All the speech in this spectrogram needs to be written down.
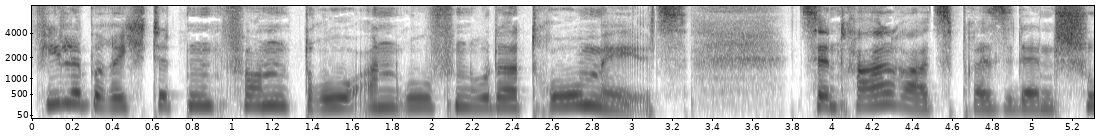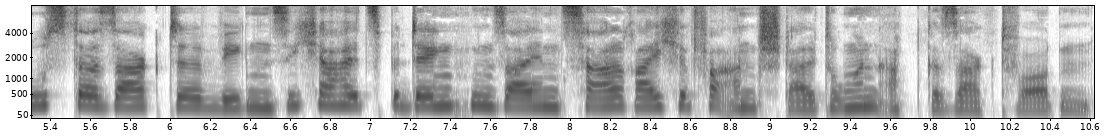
Viele berichteten von Drohanrufen oder Drohmails. Zentralratspräsident Schuster sagte, wegen Sicherheitsbedenken seien zahlreiche Veranstaltungen abgesagt worden.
